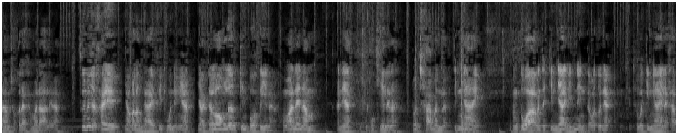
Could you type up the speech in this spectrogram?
น้ำช็อกโกแลตธรรมดาเลยนะ ซึ่งถ้าเกิดใครอยากกำลังกายฟิตหุ่นอย่างเงี้ย อยากจะลองเริ่มกินโปรตีนอะผมว่าแนะนำอันเนี้ยโอเคเลยนะ รสชาติมันแบบกินง่าย บางตัวมันจะกินยากนิดนึง แต่ว่าตัวเนี้ยถือว่ากินง่ายนะครับ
